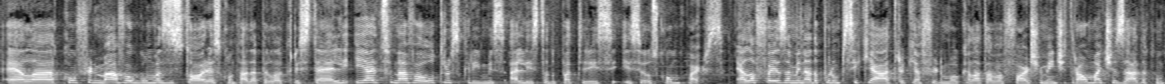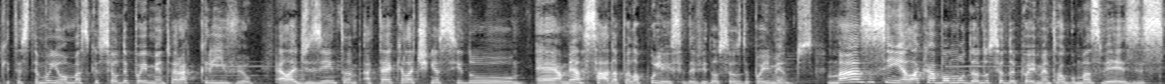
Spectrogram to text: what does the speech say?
ela confirmava algumas histórias contadas pela Christelle e adicionava outros crimes à lista do Patrice e seus comparsas. Ela foi examinada por um psiquiatra que afirmou que ela estava fortemente traumatizada com o que testemunhou, mas que o seu depoimento era crível. Ela dizia então, até que ela tinha sido é, ameaçada pela polícia devido aos seus depoimentos. Mas, assim, ela acabou mudando o seu depoimento algumas vezes.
